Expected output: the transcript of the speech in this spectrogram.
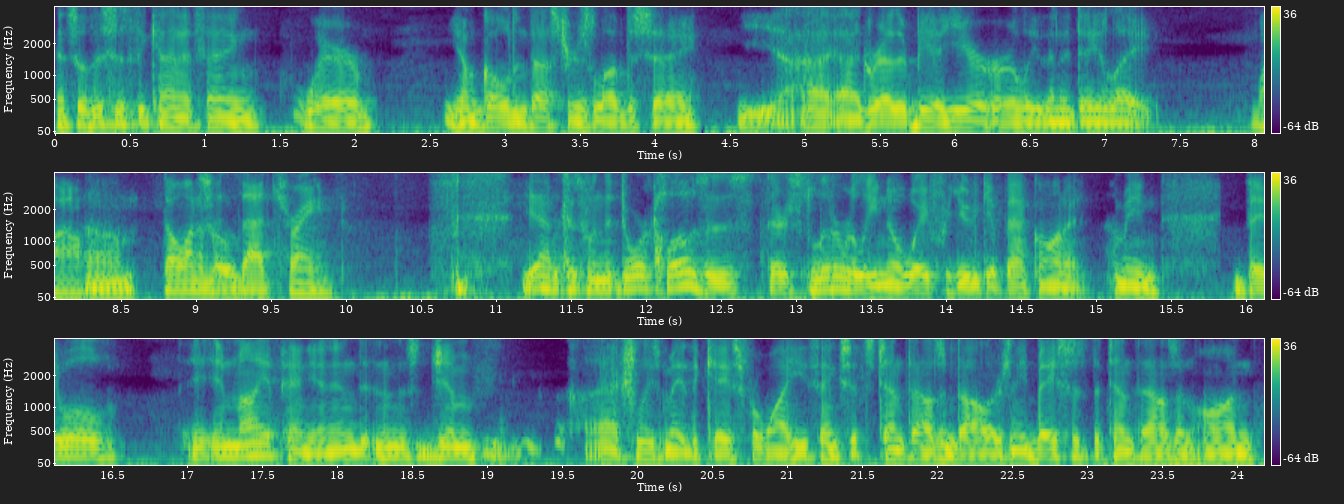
And so this is the kind of thing where, you know, gold investors love to say, "Yeah, I, would rather be a year early than a day late." Wow. Um, Don't want to so, miss that train. Yeah, because when the door closes, there's literally no way for you to get back on it. I mean, they will, in my opinion, and, and Jim actually has made the case for why he thinks it's ten thousand dollars, and he bases the ten thousand on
